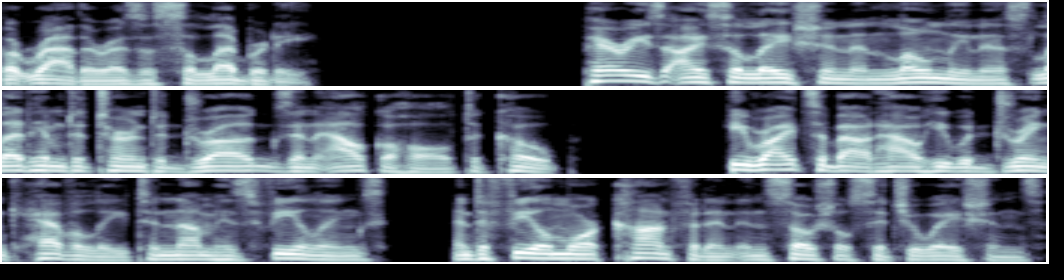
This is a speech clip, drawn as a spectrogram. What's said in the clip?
but rather as a celebrity. Perry's isolation and loneliness led him to turn to drugs and alcohol to cope. He writes about how he would drink heavily to numb his feelings and to feel more confident in social situations.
